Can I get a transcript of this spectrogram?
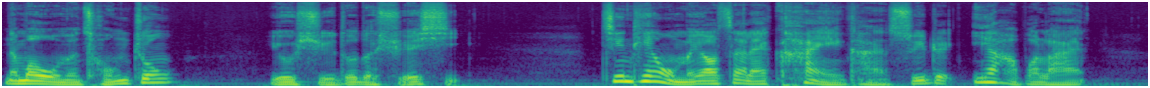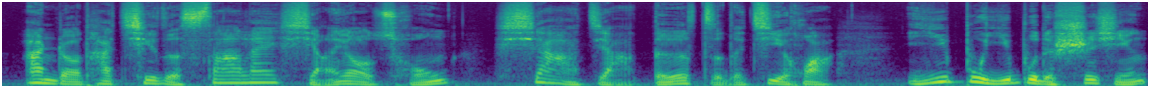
那么我们从中有许多的学习。今天我们要再来看一看，随着亚伯兰按照他妻子撒莱想要从夏甲得子的计划一步一步的实行，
